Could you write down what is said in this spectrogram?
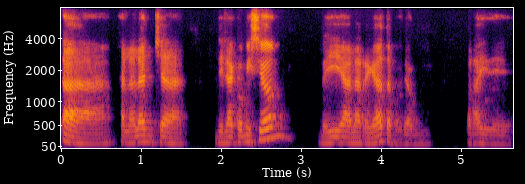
a, a la lancha de la comisión, veía la regata, porque era un- por ahí de, en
